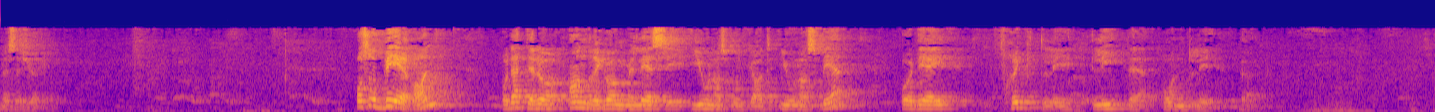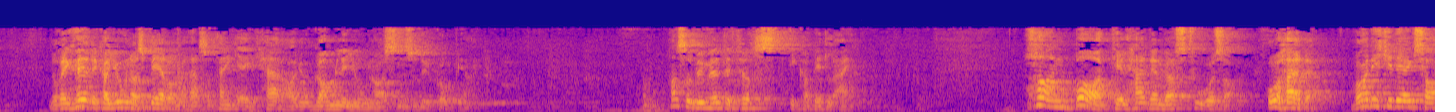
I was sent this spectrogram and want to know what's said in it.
med seg sjøl. Og så ber han, og dette er da andre gang vi leser i Jonas-boka at Jonas ber, og det er ei fryktelig lite åndelig bønn. Når jeg hører hva Jonas ber om her, så tenker jeg her har du gamle Jonasen som dukker opp igjen. Han som du møter først i kapittel 1. Han ba til Herren vers 2 og sa, Å Herre, var det ikke det jeg sa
